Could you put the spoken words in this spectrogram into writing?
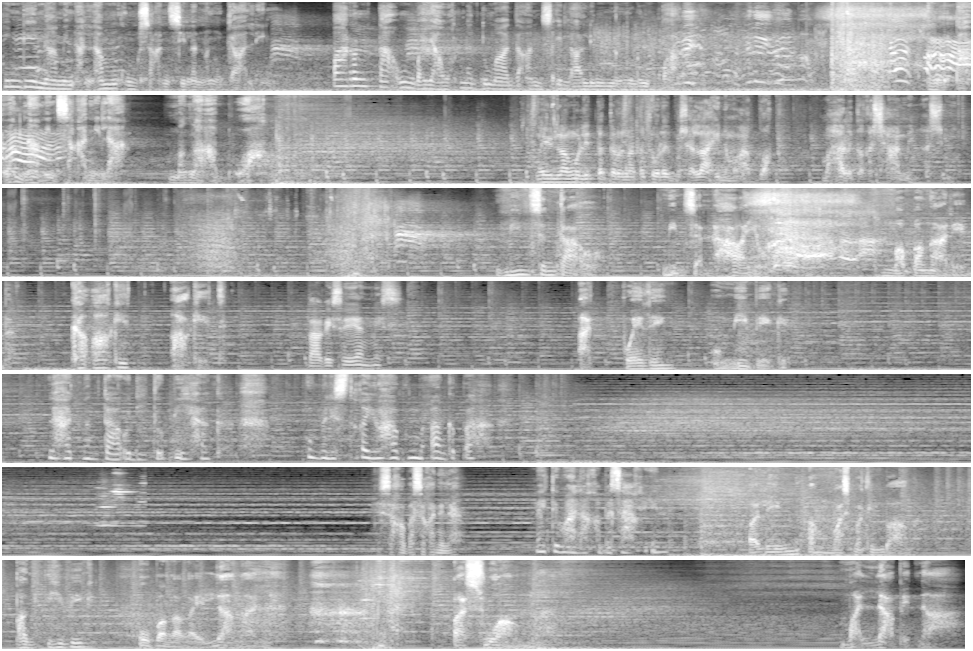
Hindi namin alam kung saan sila nanggaling. Parang taong bayawak na dumadaan sa ilalim ng lupa. Ang tawag namin sa kanila, mga abwa. Ngayon lang ulit nagkaroon ng katulad mo sa lahi ng mga abwak. Mahalaga ka sa amin, Asmi. Minsan tao, minsan hayop. Mapanganib, kaakit-akit, Bagay sa yan, miss. at pwedeng umibig. Lahat ng tao dito, bihag. Umalis na kayo habang maaga pa. Isa ka ba sa kanila? May tiwala ka ba sa akin? Alin ang mas matimbang? Pag-ibig o pangangailangan? Aswang. Malapit na.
